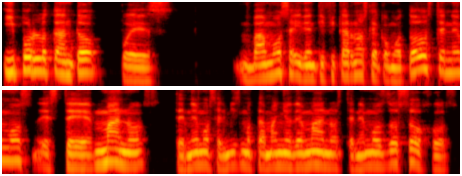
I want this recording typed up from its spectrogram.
Y por lo tanto, pues vamos a identificarnos que como todos tenemos este, manos, tenemos el mismo tamaño de manos, tenemos dos ojos,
